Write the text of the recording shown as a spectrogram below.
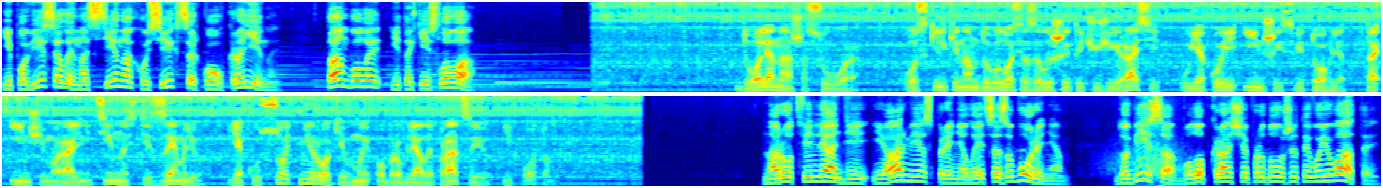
і повісили на стінах усіх церков країни. Там були і такі слова. Доля наша сувора, оскільки нам довелося залишити чужій расі, у якої інший світогляд та інші моральні цінності землю, яку сотні років ми обробляли працею і потом. Народ Фінляндії і армія сприйняли це з обуренням. До біса було б краще продовжити воювати.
